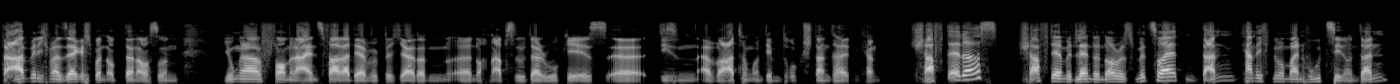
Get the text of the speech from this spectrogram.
da bin ich mal sehr gespannt, ob dann auch so ein junger Formel-1-Fahrer, der wirklich ja dann äh, noch ein absoluter Rookie ist, äh, diesen Erwartungen und dem Druck standhalten kann. Schafft er das? Schafft er mit Lando Norris mitzuhalten? Dann kann ich nur meinen Hut ziehen und dann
